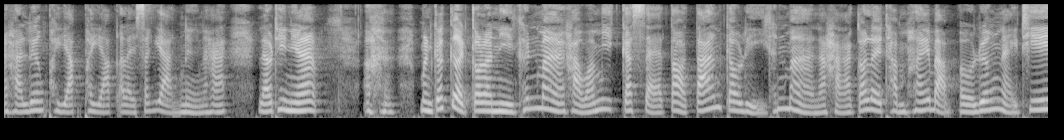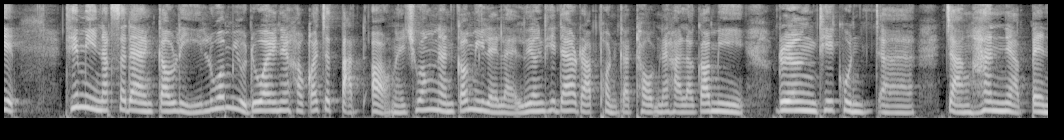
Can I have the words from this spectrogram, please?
นะคะ เรื่องพยักพยักอะไรสักอย่างหนึ่งนะคะ แล้วทีเนี้ยมันก็เกิดกรณีขึ้นมาค่ะ ว่ามีกระแสต่อต้านเกาหลีขึ้นมานะคะ ก็เลยทำให้แบบเออเรื่องไหนที่ ที่มีนักแสดงเกาหลีร่วมอยู่ด้วยเนี่ยเขาก็จะตัดออกในช่วงนั้นก็มีหลาย ๆ เรื่องที่ได้รับผลกระทบนะคะ แล้วก็มีเรื่องที่คุณจางฮั่นเนี่ยเป็น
